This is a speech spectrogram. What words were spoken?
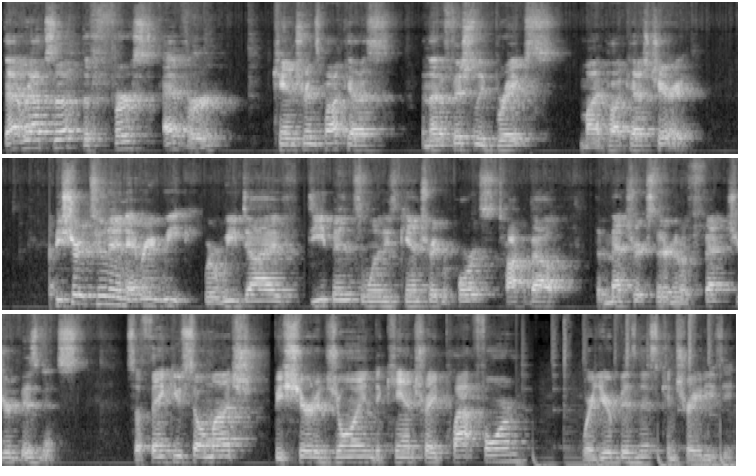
That wraps up the first ever CanTrends podcast, and that officially breaks my podcast cherry. Be sure to tune in every week where we dive deep into one of these CanTrade reports, talk about the metrics that are going to affect your business. So thank you so much. Be sure to join the CanTrade platform where your business can trade easy.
